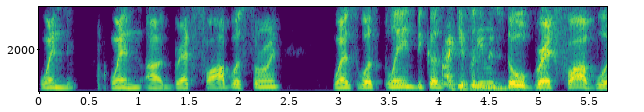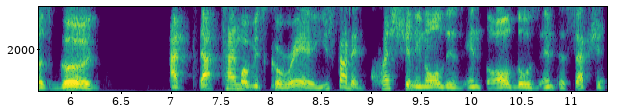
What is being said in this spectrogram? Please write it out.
when when uh, Brett Favre was throwing was was playing because right, even was, though Brett Favre was good at that time of his career, you started questioning all these in, all those interceptions.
